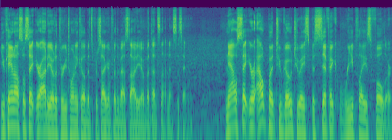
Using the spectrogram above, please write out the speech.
You can also set your audio to 320 kilobits per second for the best audio, but that's not necessary. Now set your output to go to a specific replays folder,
